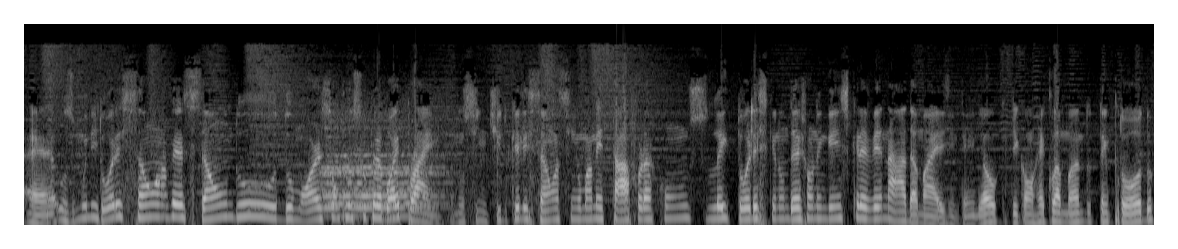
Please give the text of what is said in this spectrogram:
É, os monitores são a versão do, do Morrison pro Superboy Prime, no sentido que eles são assim uma metáfora com os leitores que não deixam ninguém escrever nada mais, entendeu? Que ficam reclamando o tempo todo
